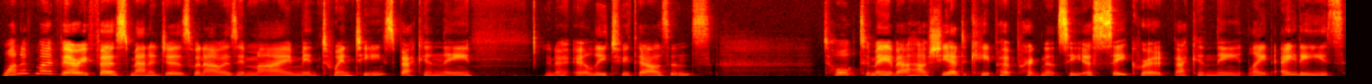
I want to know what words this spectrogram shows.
One of my very first managers when I was in my mid 20s back in the you know early 2000s talked to me about how she had to keep her pregnancy a secret back in the late 80s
